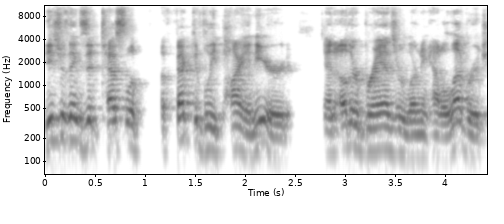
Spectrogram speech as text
These are things that Tesla effectively pioneered and other brands are learning how to leverage.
